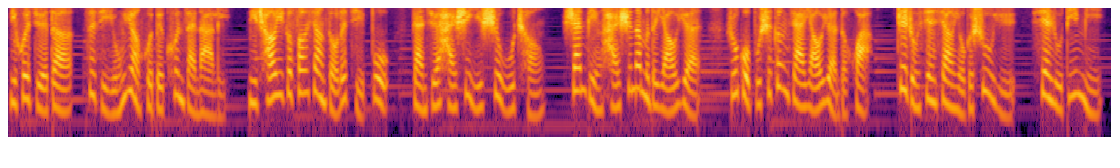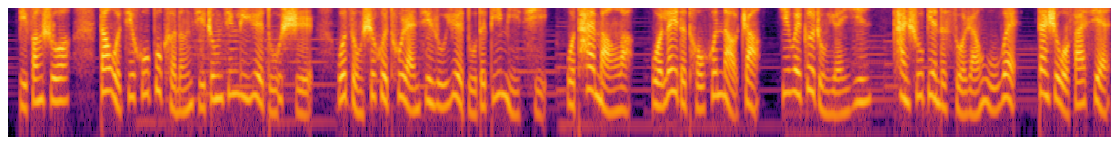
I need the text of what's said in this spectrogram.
你会觉得自己永远会被困在那里。你朝一个方向走了几步，感觉还是一事无成，山顶还是那么的遥远，如果不是更加遥远的话。这种现象有个术语，陷入低迷。比方说，当我几乎不可能集中精力阅读时，我总是会突然进入阅读的低迷期。我太忙了，我累得头昏脑胀，因为各种原因，看书变得索然无味。但是我发现，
